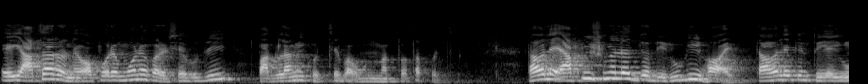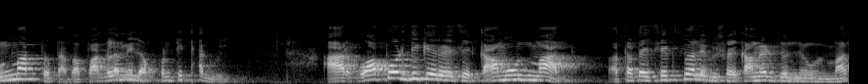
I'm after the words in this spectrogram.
এই আচরণে অপরে মনে করে, সে বুঝি পাগলামি করছে বা উন্মাত্ততা করছে। তাহলে অ্যাপিসমেলের যদি রুগী হয়, তাহলে কিন্তু এই উন্মাত্ততা বা পাগলামি লক্ষণটি থাকবেই। আর অপর দিকে রয়েছে কাম উন্মাদ, অর্থাৎ এই সেক্সুয়ালের বিষয়ে কামের জন্য উন্মাদ।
